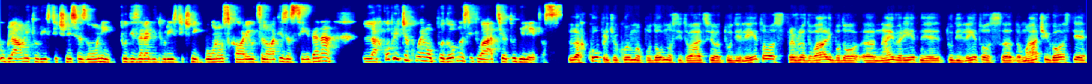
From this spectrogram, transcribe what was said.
v glavni turistični sezoni, tudi zaradi turističnih bonov, skoraj v celoti zasedena. Lahko pričakujemo podobno situacijo tudi letos? Lahko pričakujemo podobno situacijo tudi letos. Prevladovali bodo eh, najverjetneje tudi letos eh, domači gostje.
